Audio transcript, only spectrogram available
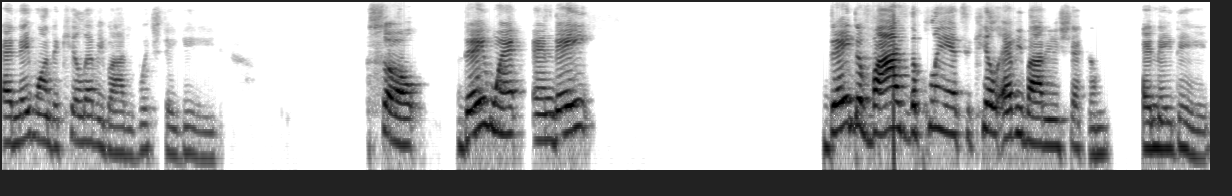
And they wanted to kill everybody, which they did. So they went and they they devised the plan to kill everybody in Shechem, and they did.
